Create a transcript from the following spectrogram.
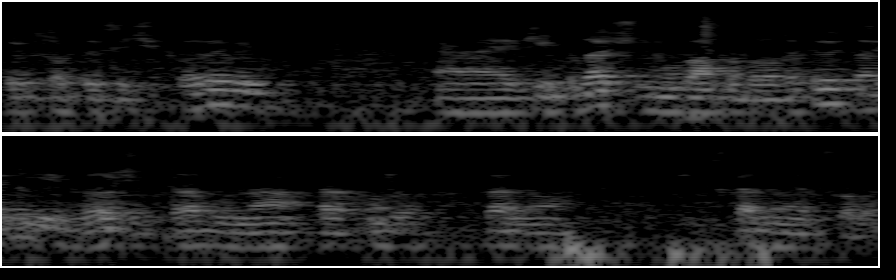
300 тисяч гривень, е, які в подальшому банка була закрита і гроші потрапили на рахунок вказаного, сказаної особи.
